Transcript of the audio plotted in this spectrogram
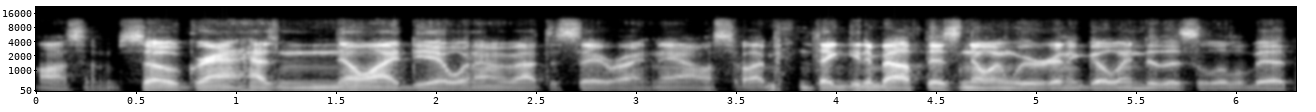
Awesome. So Grant has no idea what I'm about to say right now. So I've been thinking about this, knowing we were going to go into this a little bit.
